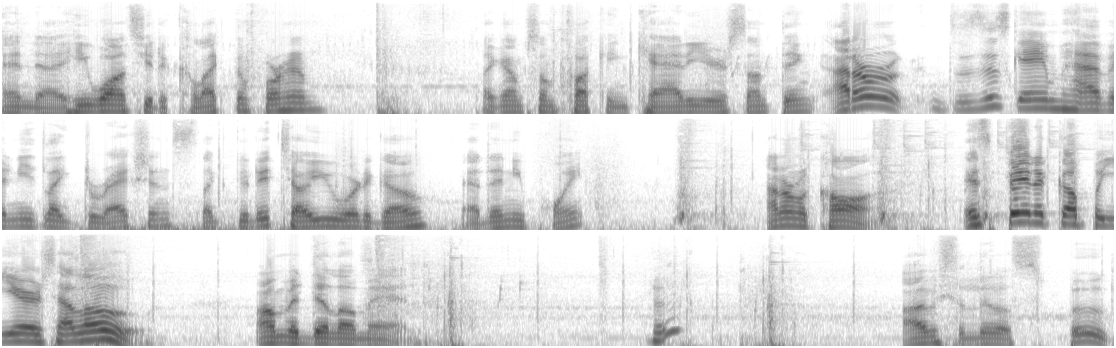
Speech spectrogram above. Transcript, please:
And uh, he wants you to collect them for him. Like I'm some fucking caddy or something. I don't, does this game have any like directions? Like do they tell you where to go at any point? I don't recall. It's been a couple years. Hello, Armadillo Man. Obviously a little spook.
